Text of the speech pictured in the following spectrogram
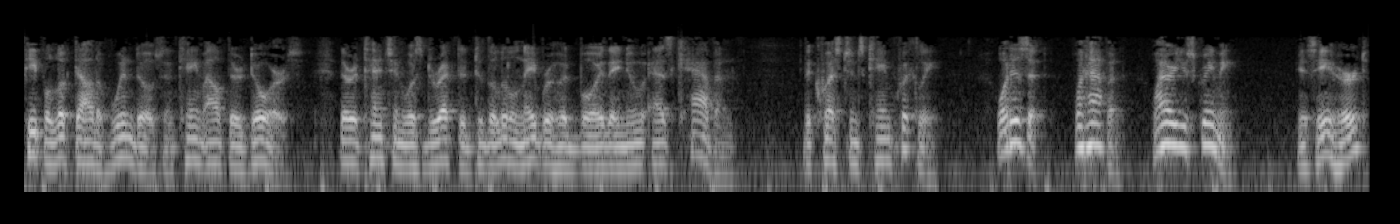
People looked out of windows and came out their doors. Their attention was directed to the little neighborhood boy they knew as Cavin. The questions came quickly. What is it? What happened? Why are you screaming? Is he hurt?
